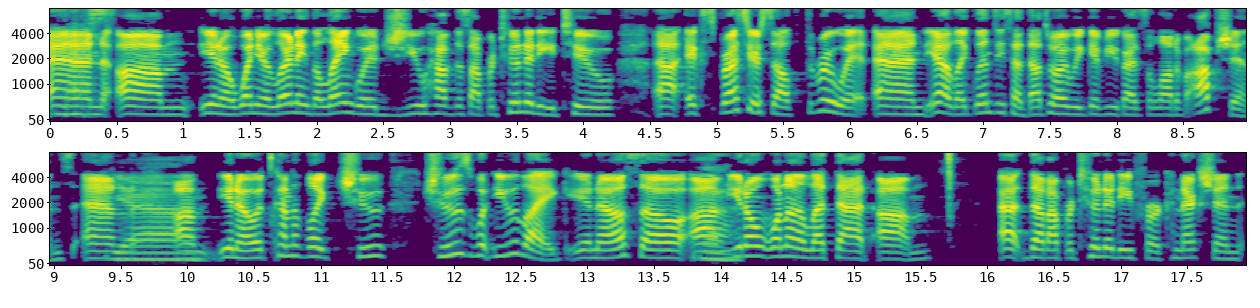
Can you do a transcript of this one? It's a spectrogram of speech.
and Yes. um you know when you're learning the language you have this opportunity to uh, express yourself through it and yeah like lindsay said that's why we give you guys a lot of options and Yeah. um you know it's kind of like choose choose what you like you know so um Yeah. you don't want to let that um at that opportunity for connection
